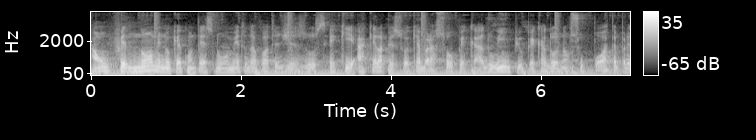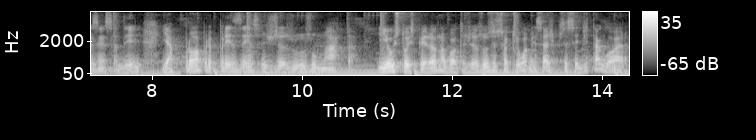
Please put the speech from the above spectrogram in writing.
Há um fenômeno que acontece no momento da volta de Jesus é que aquela pessoa que abraçou o pecado, o ímpio, o pecador, não suporta a presença dele e a própria presença de Jesus o mata. E eu estou esperando a volta de Jesus, isso aqui é uma mensagem que precisa ser dita agora,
